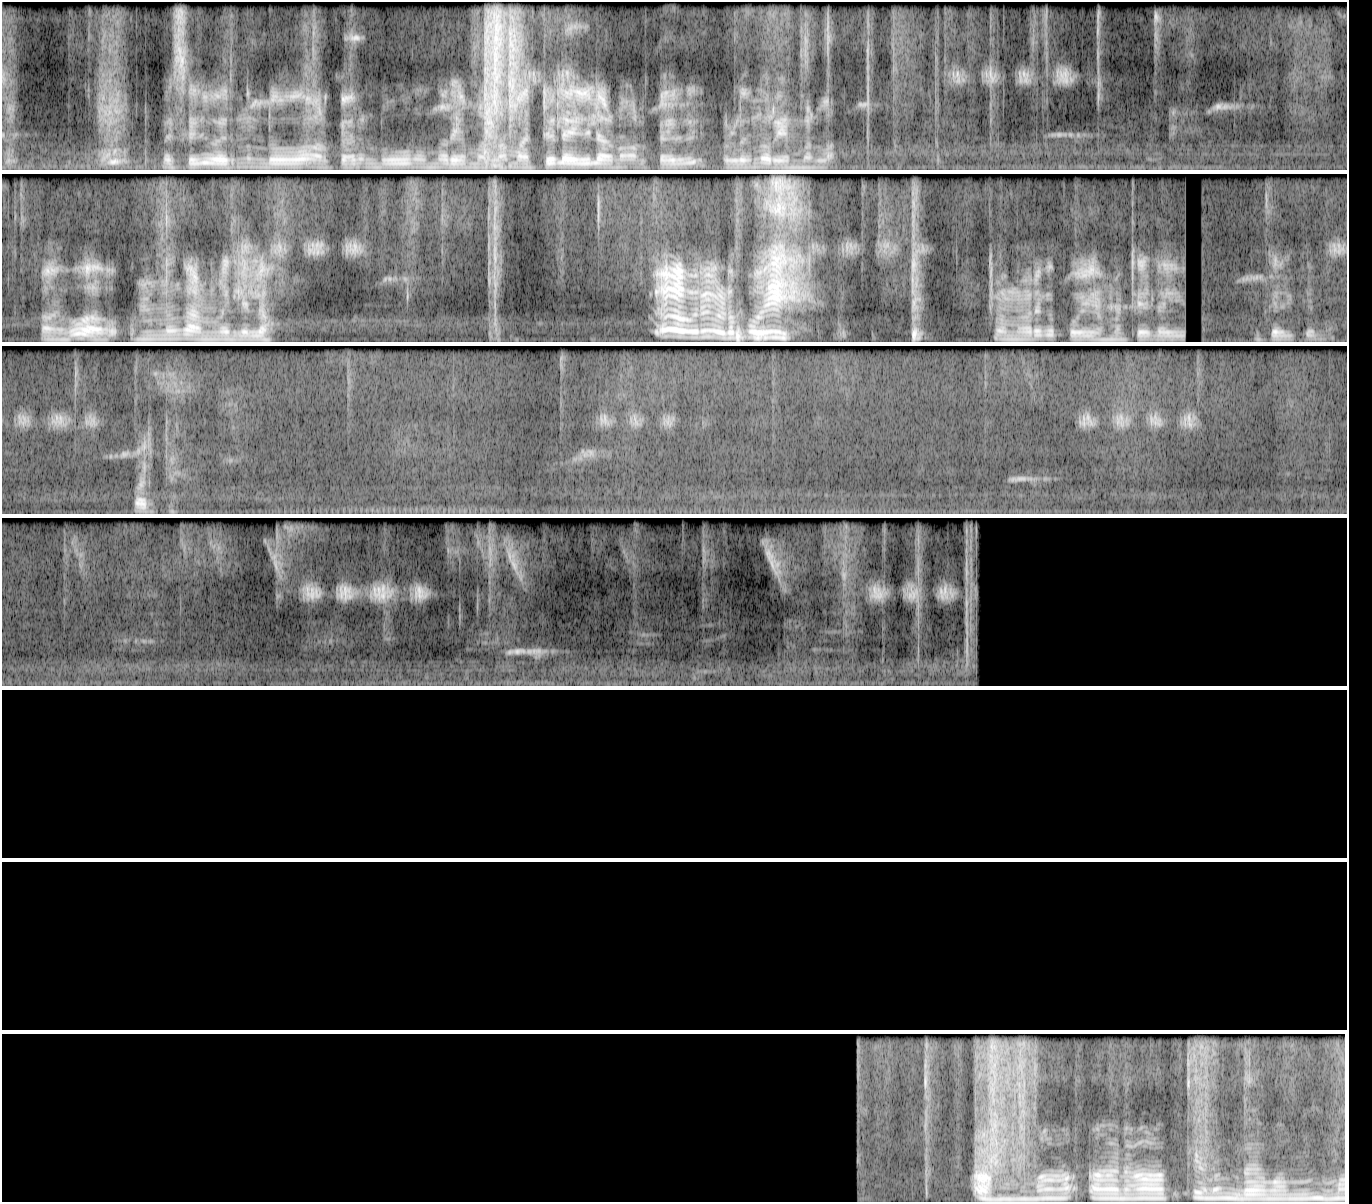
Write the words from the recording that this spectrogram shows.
മെസ്സേജ് വരുന്നുണ്ടോ? ആൾക്കാരുണ്ടോ എന്നൊന്നും അറിയാൻ പാടില്ല. മറ്റേ ലൈവിലാണോ ആൾക്കാർ ഉള്ളതെന്ന് അറിയാൻ പാടില്ല. ആവോ ആവോ ഒന്നും കാണുന്നില്ലല്ലോ. അവർ ഇവിടെ പോയി. വന്നവരൊക്കെ പോയി. മറ്റേ ലൈവ് വരട്ടെ. അമ്മ അനാത്യന്തമമ്മ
